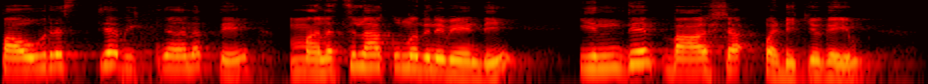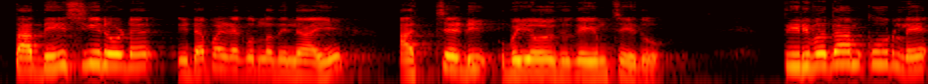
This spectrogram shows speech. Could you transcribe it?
പൗരസ്ത്യ വിജ്ഞാനത്തെ മനസ്സിലാക്കുന്നതിന് വേണ്ടി ഇന്ത്യൻ ഭാഷ പഠിക്കുകയും തദ്ദേശീയരോട് ഇടപഴകുന്നതിനായി അച്ചടി ഉപയോഗിക്കുകയും ചെയ്തു. തിരുവിതാംകൂറിലെ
